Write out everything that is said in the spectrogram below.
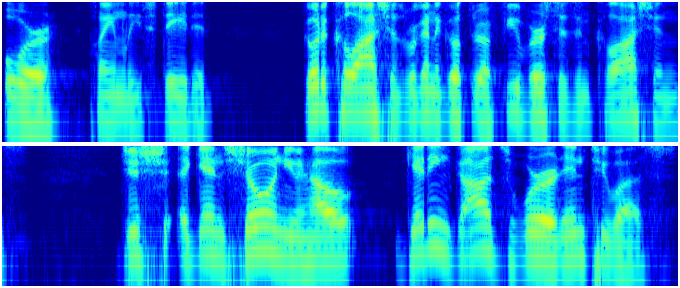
or plainly stated. Go to Colossians. We're going to go through a few verses in Colossians, just sh- again showing you how getting God's word into us,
